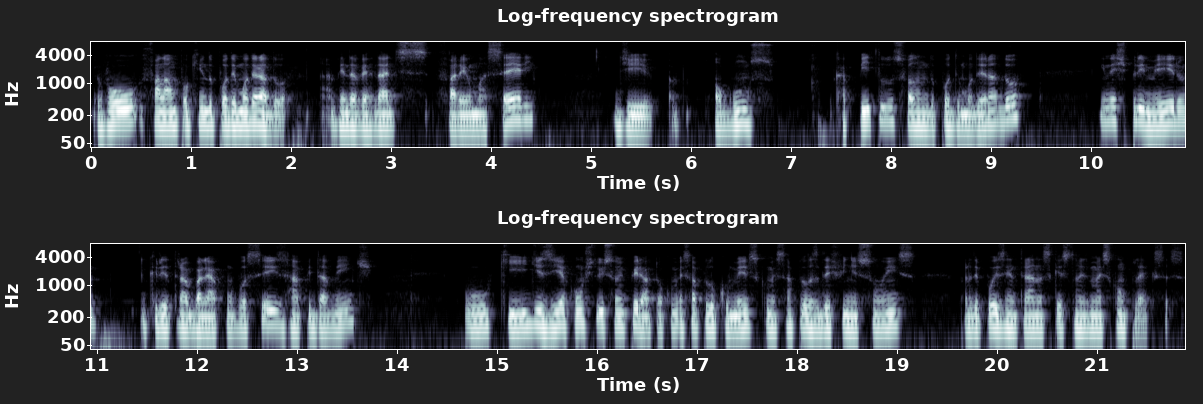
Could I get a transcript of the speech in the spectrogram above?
Eu vou falar um pouquinho do poder moderador. A bem da verdade, farei uma série de alguns capítulos falando do poder moderador e neste primeiro eu queria trabalhar com vocês rapidamente o que dizia a Constituição Imperial. Então, começar pelo começo, começar pelas definições, para depois entrar nas questões mais complexas.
